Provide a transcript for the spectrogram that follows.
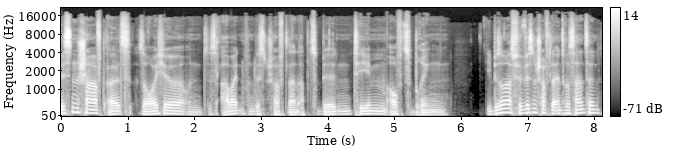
Wissenschaft als solche und das Arbeiten von Wissenschaftlern abzubilden, Themen aufzubringen, die besonders für Wissenschaftler interessant sind.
